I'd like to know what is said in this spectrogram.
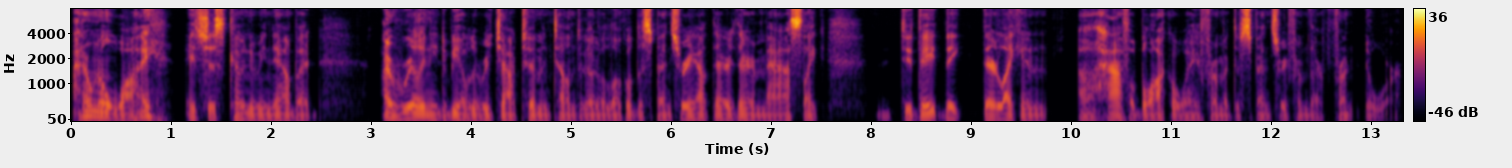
I don't know why. It's just coming to me now, but I really need to be able to reach out to him and tell him to go to a local dispensary out there. They're in Mass. Like, dude, they they they're like in a half a block away from a dispensary from their front door.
